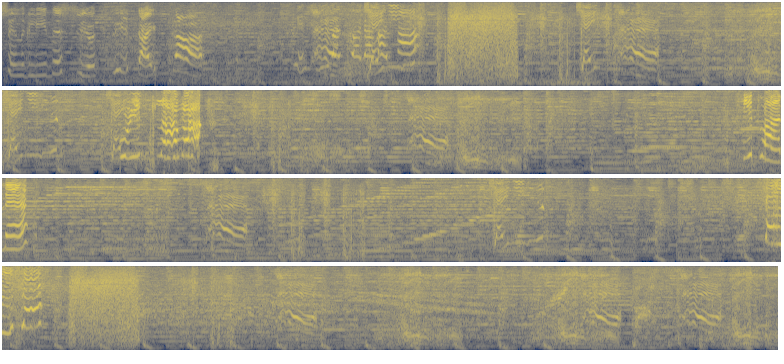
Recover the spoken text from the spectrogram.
personlig besøk til deg snart. Skittlava! Skittlava! Thank you.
